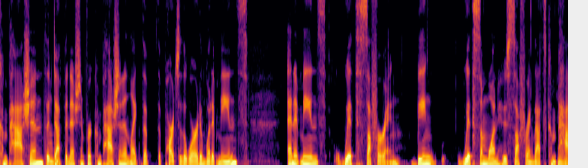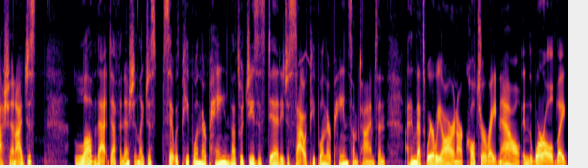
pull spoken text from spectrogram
compassion, the mm-hmm. definition for compassion and like the, the parts of the word and what it means. And it means with suffering, being with someone who's suffering. That's compassion. I just love that definition. Like just sit with people in their pain. That's what Jesus did. He just sat with people in their pain sometimes. And I think that's where we are in our culture right now in the world. Like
